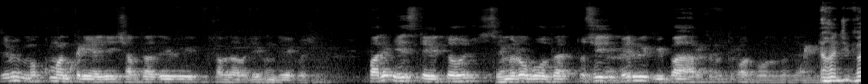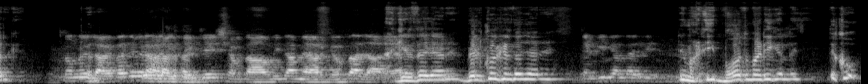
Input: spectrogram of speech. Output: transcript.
ਜਿਵੇਂ ਮੁੱਖ ਮੰਤਰੀ ਹੈ ਜੀ ਸ਼ਬਦਾਂ ਦੀ ਵੀ ਸ਼ਬਦਾਵਲੀ ਹੁੰਦੀ ਹੈ ਕੁਝ ਪਰ ਇਹ ਸਟੇਜ ਤੋਂ ਸਿਮਰੋ ਬੋਲਦਾ ਤੁਸੀਂ ਫਿਰ ਵੀ ਬੀਬਾ ਹਰਸਿਮਰਤ ਕੌਰ ਬੋਲਦੇ ਹੋ। ਹਾਂਜੀ ਫ਼ਰਕ। ਤੁਹਾਨੂੰ ਇਹ ਲੱਗਦਾ ਜਿਵੇਂ ਰਾਜਨੀਤੀ 'ਚ ਸ਼ਬਦਾਵਲੀ ਦਾ ਮਿਆਰ ਗਿਰਦਾ ਜਾ ਰਿਹਾ? ਗਿਰਦਾ ਜਾ ਰਿਹਾ ਬਿਲਕੁਲ ਗਿਰਦਾ ਜਾ ਰਿਹਾ। ਚੰਗੀ ਗੱਲ ਹੈ ਜੀ। ਇਹ ਮਾੜੀ ਬਹੁਤ ਮਾੜੀ ਗੱਲ ਹੈ ਜੀ। ਦੇਖੋ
